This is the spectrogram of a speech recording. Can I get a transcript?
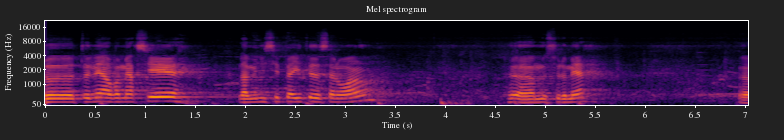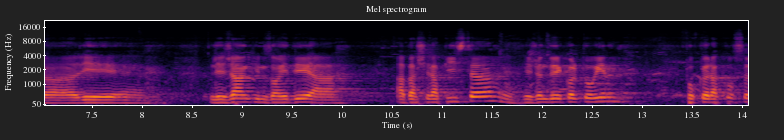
Je tenais à remercier la municipalité de Saint-Laurent, euh, monsieur le maire, euh, les, gens qui nous ont aidés à, bâcher la piste, les jeunes de l'école taurine, pour que la course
